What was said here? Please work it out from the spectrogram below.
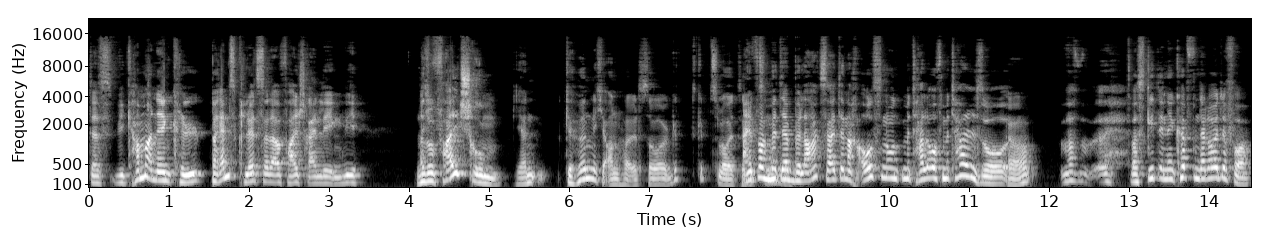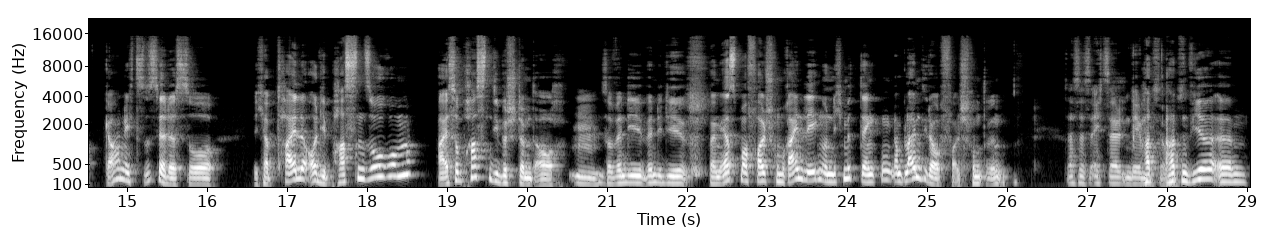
Das, wie kann man denn Kl Bremsklötze da falsch reinlegen? Wie? Also falsch rum. Ja, Gehirn nicht anhalt, so, gibt, gibt's Leute. Einfach gibt's mit der. Belagseite nach außen und Metall auf Metall, so. Ja, Was, äh, was geht in den Köpfen der Leute vor? gar nichts, ist ja das so. Ich habe Teile, oh, die passen so rum, also passen die bestimmt auch. Hm. So, wenn die, wenn die die beim ersten Mal falsch rum reinlegen und nicht mitdenken, dann bleiben die da auch falsch rum drin. Das ist echt selten dem. Hat, hatten wir, ähm,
